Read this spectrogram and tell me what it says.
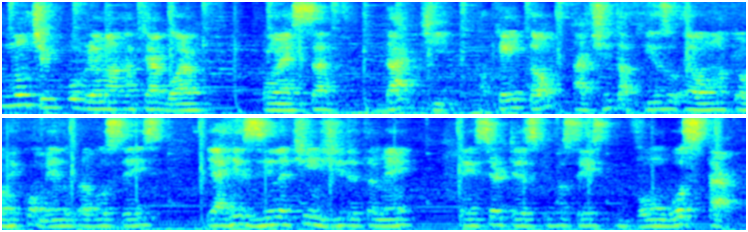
não tive problema até agora com essa daqui, ok? Então a tinta piso é uma que eu recomendo para vocês e a resina tingida também, tenho certeza que vocês vão gostar.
